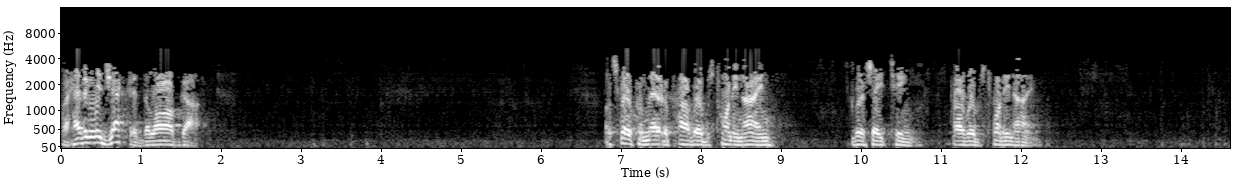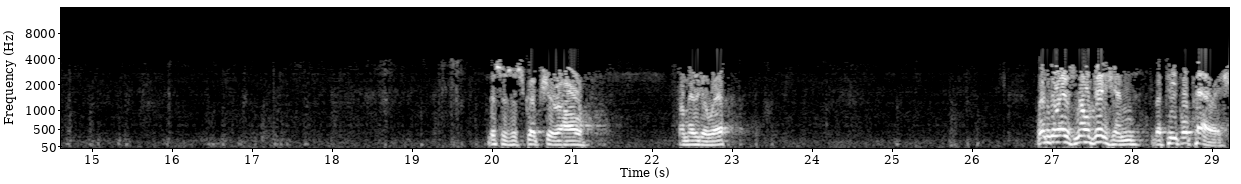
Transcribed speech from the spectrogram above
for having rejected the law of God. Let's go from there to Proverbs 29, verse 18. Proverbs 29. This is a scripture all familiar with. When there is no vision, the people perish.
